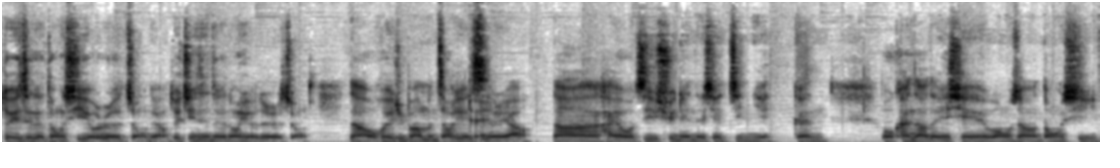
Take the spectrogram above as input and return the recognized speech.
对这个东西有热衷这样，对健身这个东西有热衷。那我会去帮他们找一些资料，那还有我自己训练的一些经验，跟我看到的一些网络上的东西。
